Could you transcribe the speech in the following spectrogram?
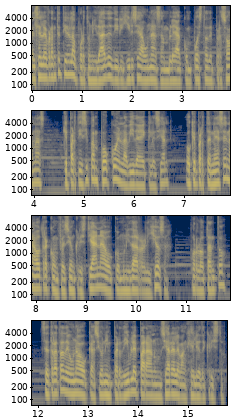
el celebrante tiene la oportunidad de dirigirse a una asamblea compuesta de personas que participan poco en la vida eclesial o que pertenecen a otra confesión cristiana o comunidad religiosa. Por lo tanto, se trata de una ocasión imperdible para anunciar el Evangelio de Cristo.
